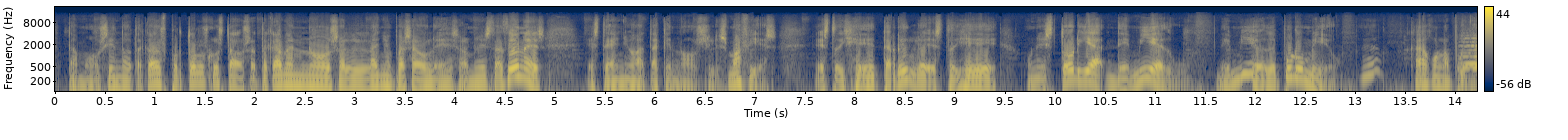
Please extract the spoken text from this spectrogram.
estamos siendo atacados por todos los costados. Atacábamos el año pasado las administraciones este año ataquenos las mafias. Esto es terrible esto es una historia de miedo de miedo de puro miedo ¿eh? cago en la puñeta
